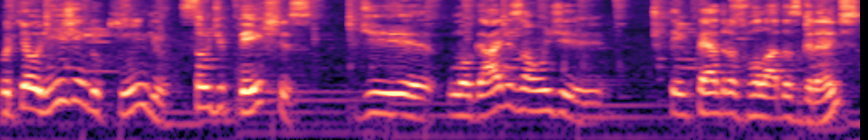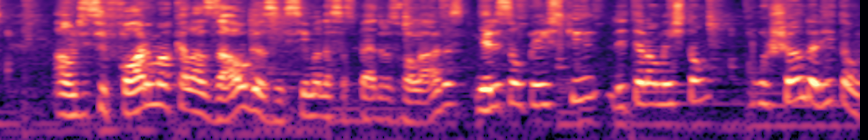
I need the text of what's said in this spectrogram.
Porque a origem do King são de peixes de lugares onde tem pedras roladas grandes, onde se formam aquelas algas em cima dessas pedras roladas, e eles são peixes que literalmente estão puxando ali, estão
